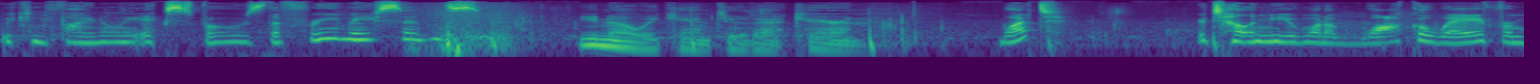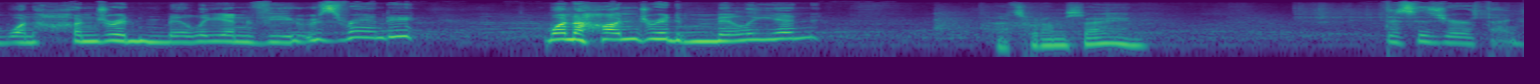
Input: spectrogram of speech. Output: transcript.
We can finally expose the Freemasons. You know we can't do that, Karen. What? You're telling me you want to walk away from 100 million views, Randy? 100 million? That's what I'm saying. This is your thing.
